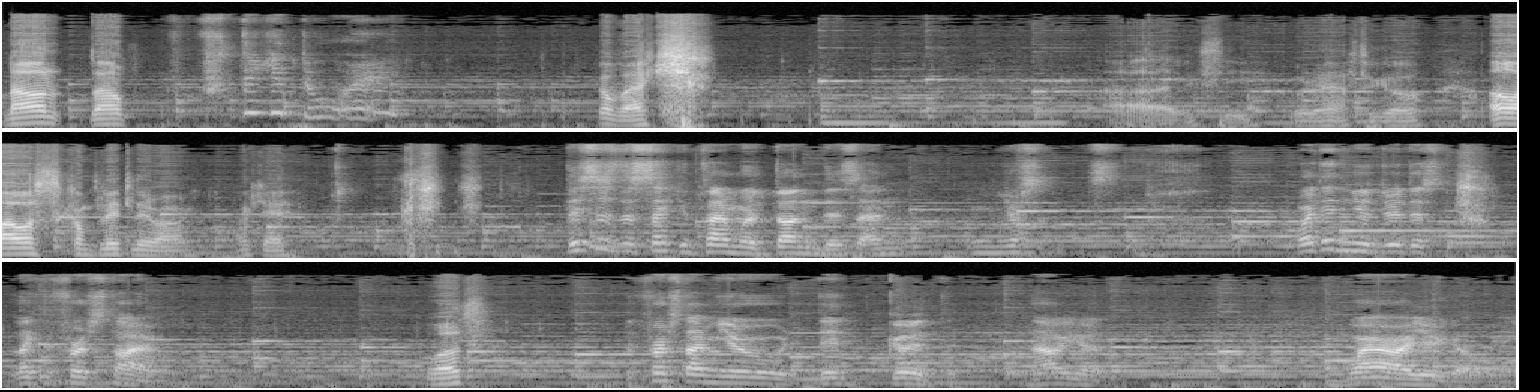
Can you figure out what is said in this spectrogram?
No, no. What are you doing? Go back. Uh, let me see. Where do I have to go? Oh, I was completely wrong. Okay. This is the second time we've done this, and you're. Why didn't you do this like the first time? What? First time you did good. Now you're. Where are you going?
